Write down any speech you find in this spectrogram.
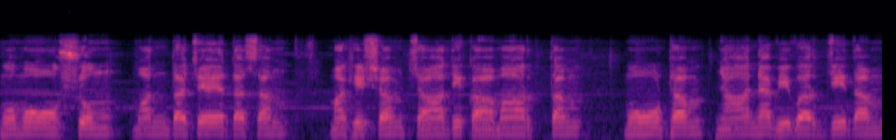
मुमूर्षुं मन्दचेतसं महिषं चाधिकामार्तं मूढं ज्ञानविवर्जितं।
